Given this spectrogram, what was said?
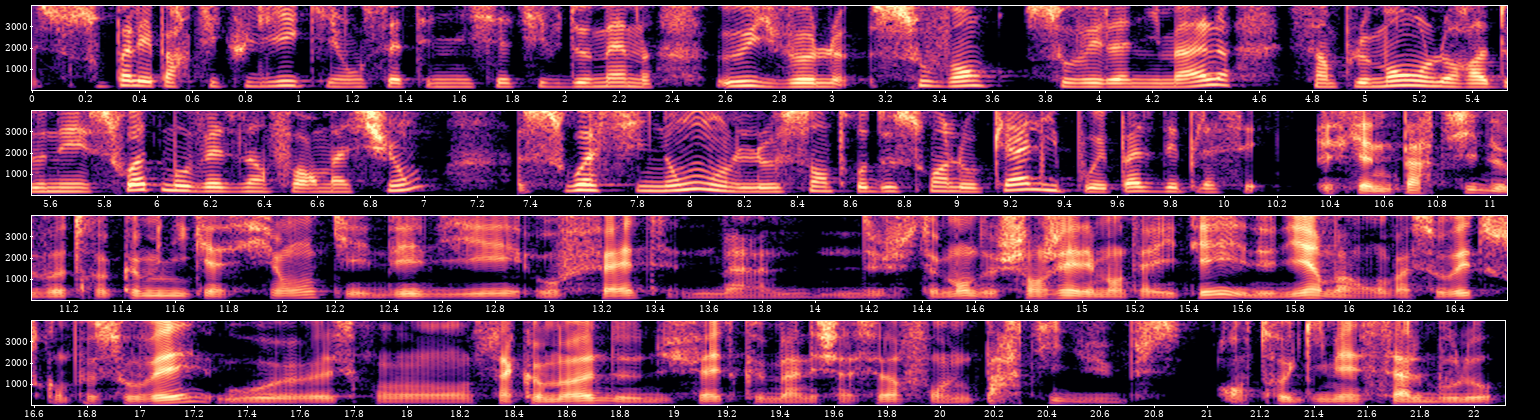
Ce ne sont pas les particuliers qui ont cette initiative d'eux-mêmes. Eux, ils veulent souvent sauver l'animal. Simplement, on leur a donné soit de mauvaises informations, soit sinon, le centre de soins local, il ne pouvait pas se déplacer. Est-ce qu'il y a une partie de votre communication qui est dédiée au fait bah, de, justement de changer les mentalités et de dire bah, on va sauver tout ce qu'on peut sauver Ou euh, est-ce qu'on s'accommode du fait que bah, les chasseurs font une partie du entre guillemets sale boulot?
